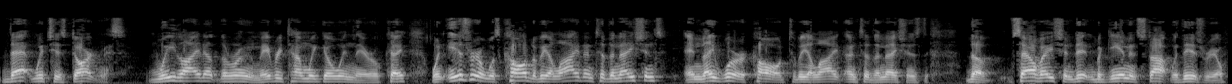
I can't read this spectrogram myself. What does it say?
that which is darkness. We light up the room every time we go in there, okay? When Israel was called to be a light unto the nations, and they were called to be a light unto the nations, the salvation didn't begin and stop with Israel.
